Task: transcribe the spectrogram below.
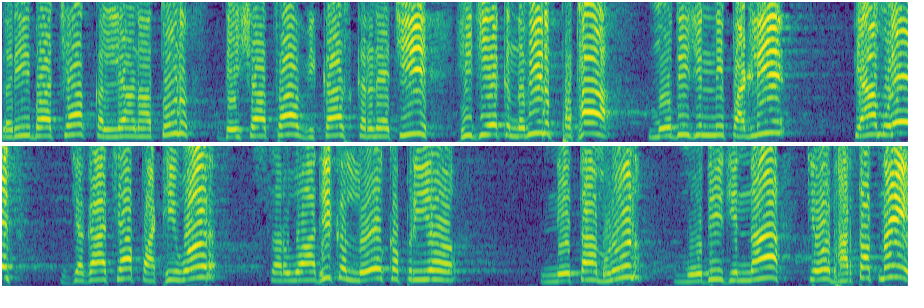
गरीबाच्या कल्याणातून देशाचा विकास करण्याची ही जी एक नवीन प्रथा मोदीजींनी पाडली त्यामुळेच जगाच्या पाठीवर सर्वाधिक लोकप्रिय नेता म्हणून मोदीजींना केवळ भारतात नाही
